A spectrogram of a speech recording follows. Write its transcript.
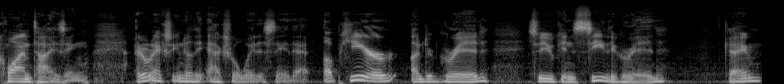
quantizing. I don't actually know the actual way to say that. Up here under grid, so you can see the grid. Okay. Now,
